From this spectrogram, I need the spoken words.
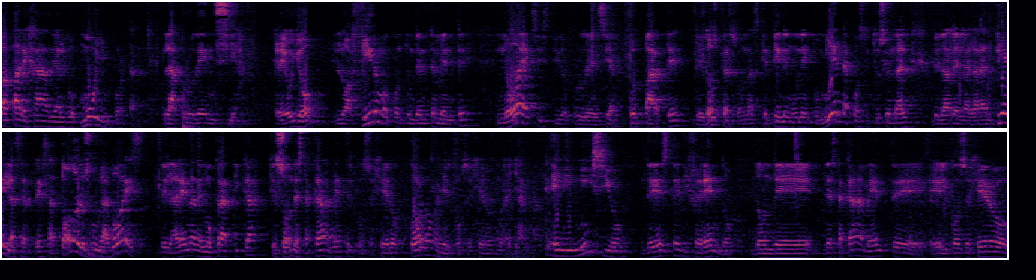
va aparejada de algo muy importante, la prudencia. Creo yo, lo afirmo contundentemente, no ha existido prudencia por parte de dos personas que tienen una encomienda constitucional de darle la garantía y la certeza a todos los jugadores de la arena democrática, que son destacadamente el consejero Córdoba y el consejero Murayama. El inicio de este diferendo, donde destacadamente el consejero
